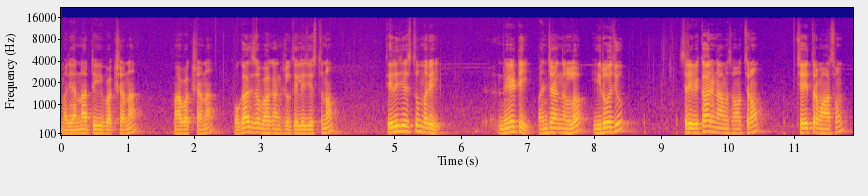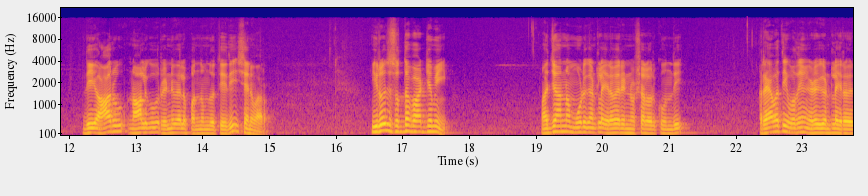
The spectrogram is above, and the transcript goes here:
మరి ఎన్ఆర్టీవీ పక్షాన మా పక్షాన ఉగాది శుభాకాంక్షలు తెలియజేస్తున్నాం. తెలియజేస్తూ మరి నేటి పంచాంగంలో ఈరోజు శ్రీ వికారి నామ సంవత్సరం చైత్రమాసం ది ఆరు నాలుగు రెండు వేల పంతొమ్మిదో తేదీ శనివారం. ఈరోజు శుద్ధ పాడ్యమి మధ్యాహ్నం మూడు గంటల ఇరవై రెండు నిమిషాల వరకు ఉంది. రేవతి ఉదయం ఏడు గంటల ఇరవై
